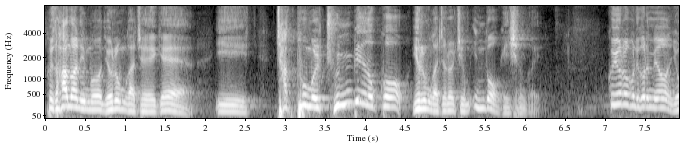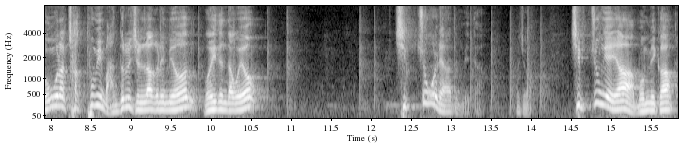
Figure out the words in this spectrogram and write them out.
그래서 하나님은 여러분과 저에게 이 작품을 준비해 놓고 여러분과 저를 지금 인도하고 계시는 거예요. 그 여러분이 그러면 영원한 작품이 만들어질라 그러면 뭐 해야 된다고요? 집중을 해야 됩니다. 그죠? 집중해야 뭡니까?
